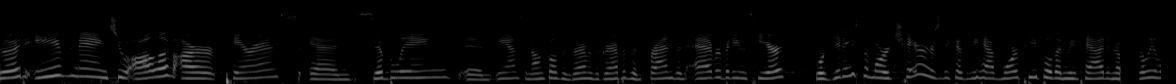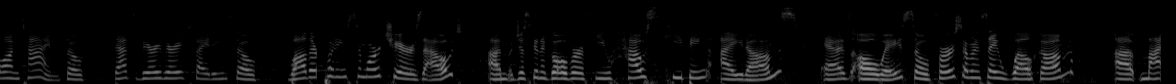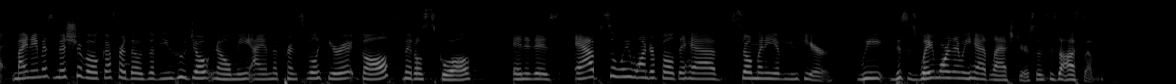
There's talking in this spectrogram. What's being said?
Good evening to all of our parents and siblings and aunts and uncles and grandmas and grandpas and friends and everybody who's here. We're getting some more chairs because we have more people than we've had in a really long time. So that's very, very exciting. So while they're putting some more chairs out, I'm just going to go over a few housekeeping items as always. So first, I want to say welcome. Uh, my, my name is Miss Shavoka. For those of you who don't know me, I am the principal here at Golf Middle School and it is absolutely wonderful to have so many of you here. We, this is way more than we had last year, so this is awesome.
